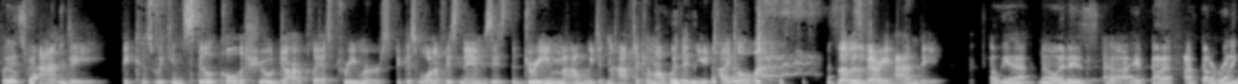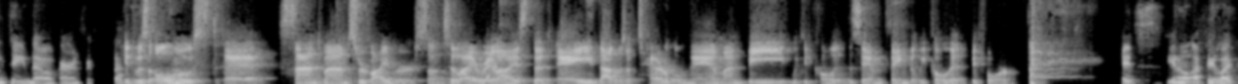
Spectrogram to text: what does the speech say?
But We'll it's handy because we can still call the show Dark Place Dreamers because one of his names is the Dream, and we didn't have to come up with a new title. so that was very handy. oh yeah, no, it is. I- I've got a I've got a running theme now. Apparently, It was almost uh, Sandman Survivors until I realized that A, that was a terrible name, and B, we could call it the same thing that we called it before. it's you know I feel like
